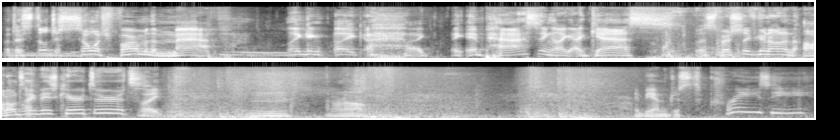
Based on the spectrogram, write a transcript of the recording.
But there's still just so much farm on the map. Like, in, like, like, like, in passing, like, I guess. Especially if you're not an auto-type based character, it's like, mm, I don't know. Maybe I'm just crazy.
